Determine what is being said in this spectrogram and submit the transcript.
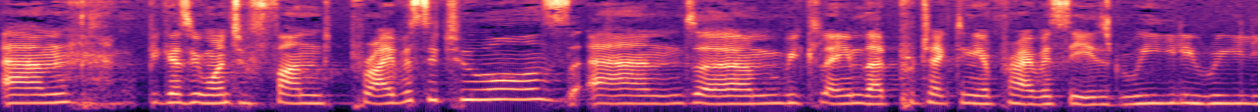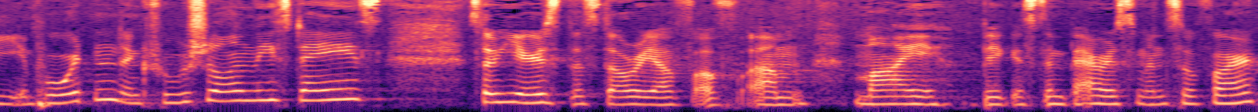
Um, because we want to fund privacy tools, and um, we claim that protecting your privacy is really, really important and crucial in these days. So here's the story of, of um, my biggest embarrassment so far.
